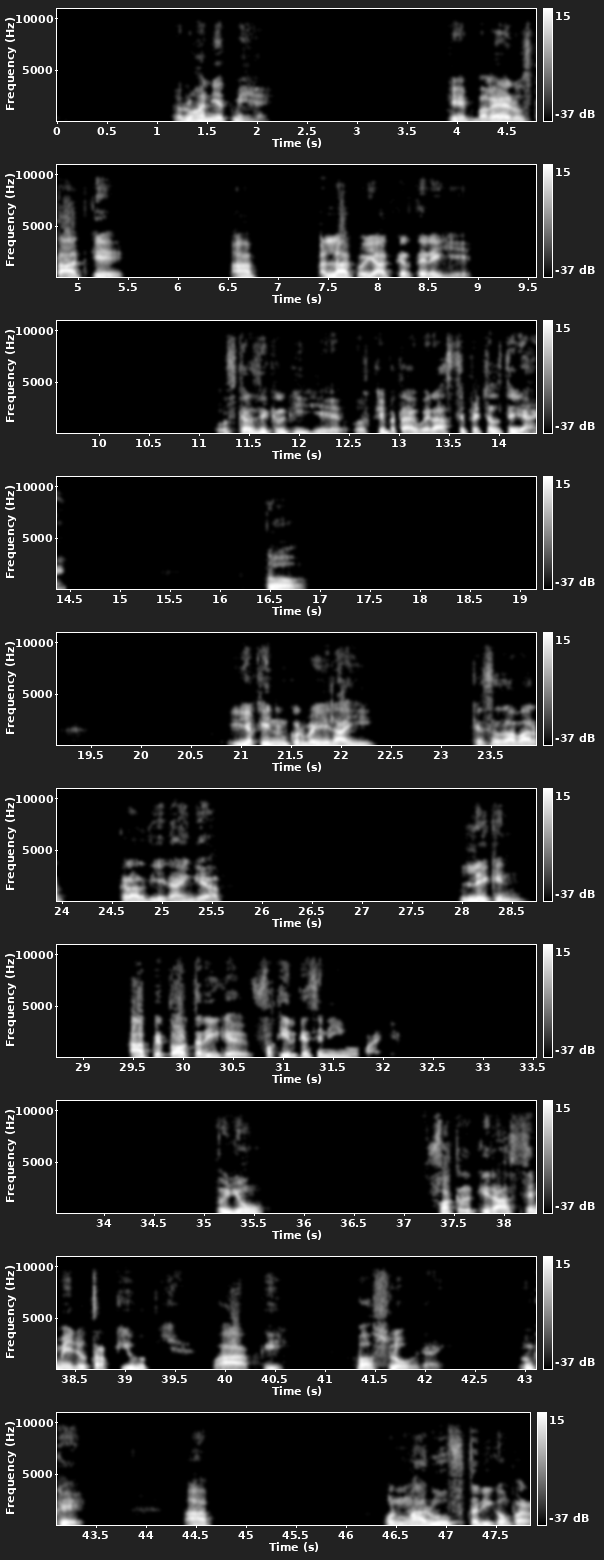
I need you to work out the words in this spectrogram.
روحانیت میں ہے کہ بغیر استاد کے آپ اللہ کو یاد کرتے رہیے، اس کا ذکر کیجیے اس کے بتائے ہوئے راستے پہ چلتے جائیں۔ تو یقیناً قرب الہی کے سزاوار قرار دیے جائیں گے آپ۔ لیکن آپ کے طور طریقے فقیر کیسے نہیں ہو پائیں گے؟ تو یوں، فقر کے راستے میں جو ترقی ہوتی ہے، وہ آپ کی بہت سلو ہو جائے گی۔ کیونکہ آپ ان معروف طریقوں پر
